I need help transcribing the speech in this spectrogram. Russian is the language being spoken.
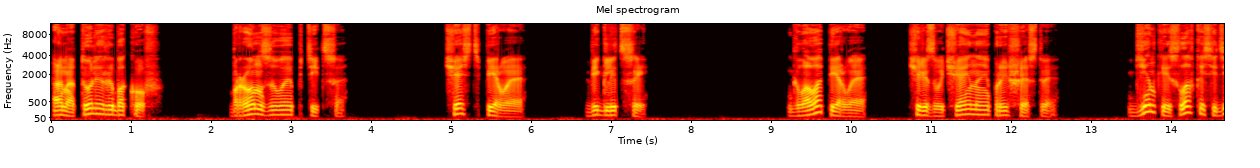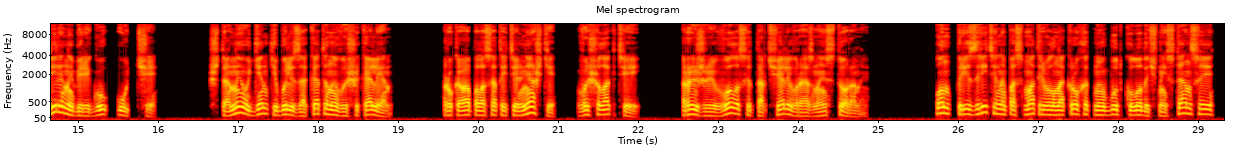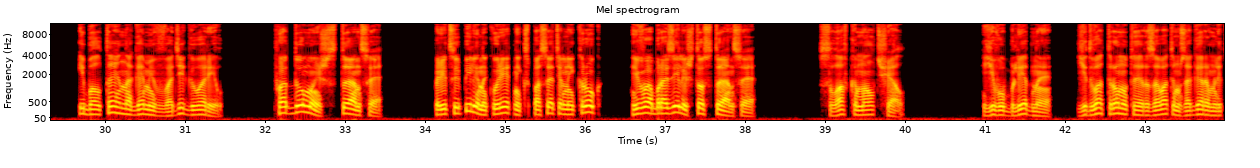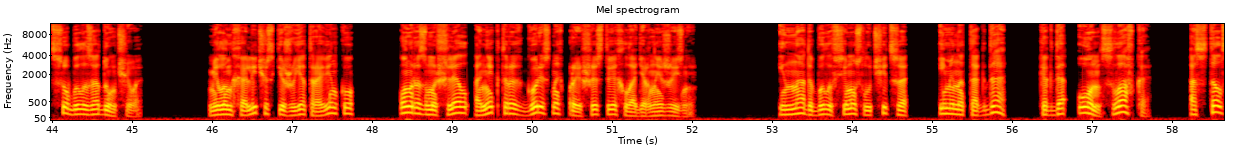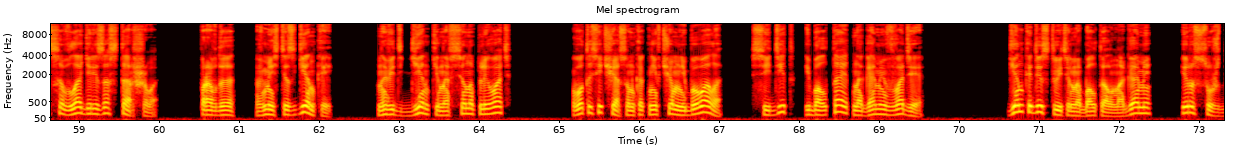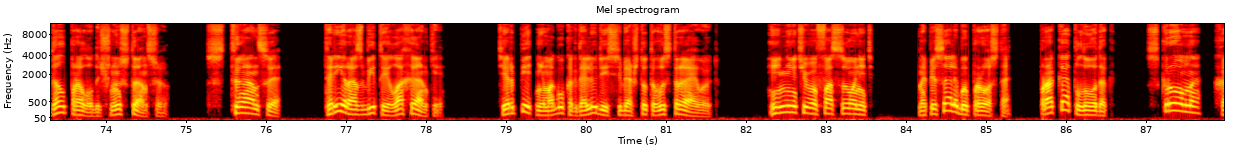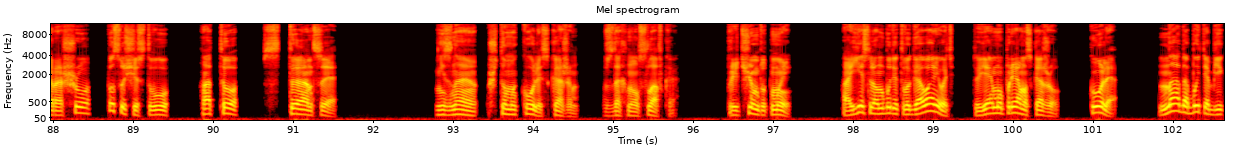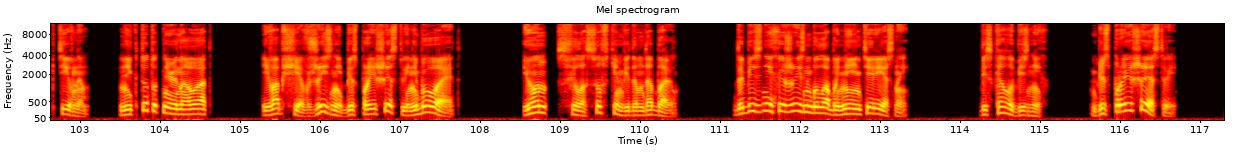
Анатолий Рыбаков. Бронзовая птица. Часть первая. Беглецы. Глава первая. Чрезвычайное происшествие. Генка и Славка сидели на берегу Утчи. Штаны у Генки были закатаны выше колен. Рукава полосатой тельняшки выше локтей. Рыжие волосы торчали в разные стороны. Он презрительно посматривал на крохотную будку лодочной станции и, болтая ногами в воде, говорил. «Подумаешь, станция! Прицепили на курятник спасательный круг и вообразили, что станция!» Славка молчал. Его бледное, едва тронутое розоватым загаром лицо было задумчиво. Меланхолически жуя травинку, он размышлял о некоторых горестных происшествиях лагерной жизни. И надо было всему случиться именно тогда, когда он, Славка, остался в лагере за старшего. Правда, вместе с Генкой. Но ведь Генке на все наплевать. Вот и сейчас он, как ни в чем не бывало, сидит и болтает ногами в воде. Генка действительно болтал ногами и рассуждал про лодочную станцию. «Станция! Три разбитые лоханки! Терпеть не могу, когда люди из себя что-то выстраивают. И нечего фасонить. Написали бы просто «прокат лодок», Скромно, хорошо, по существу. А то станция. «Не знаю, что мы Коле скажем», — вздохнул Славка. «При чем тут мы? А если он будет выговаривать, то я ему прямо скажу. Коля, надо быть объективным. Никто тут не виноват. И вообще в жизни без происшествий не бывает». И он с философским видом добавил. «Да без них и жизнь была бы неинтересной». «Без кого без них?» «Без происшествий.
